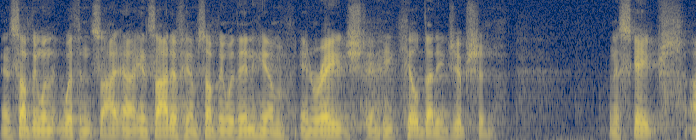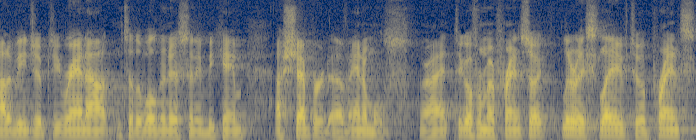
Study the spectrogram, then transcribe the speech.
and something with inside, uh, inside of him, something within him, enraged, and he killed that Egyptian and escaped out of Egypt. He ran out into the wilderness and he became a shepherd of animals, right? To go from a prince, so literally slave to a prince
